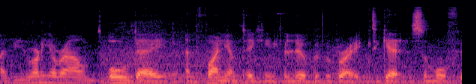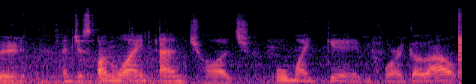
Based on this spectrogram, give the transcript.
I've been running around all day and finally I'm taking a little bit of a break to get some more food and just unwind and charge all my gear before I go out.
